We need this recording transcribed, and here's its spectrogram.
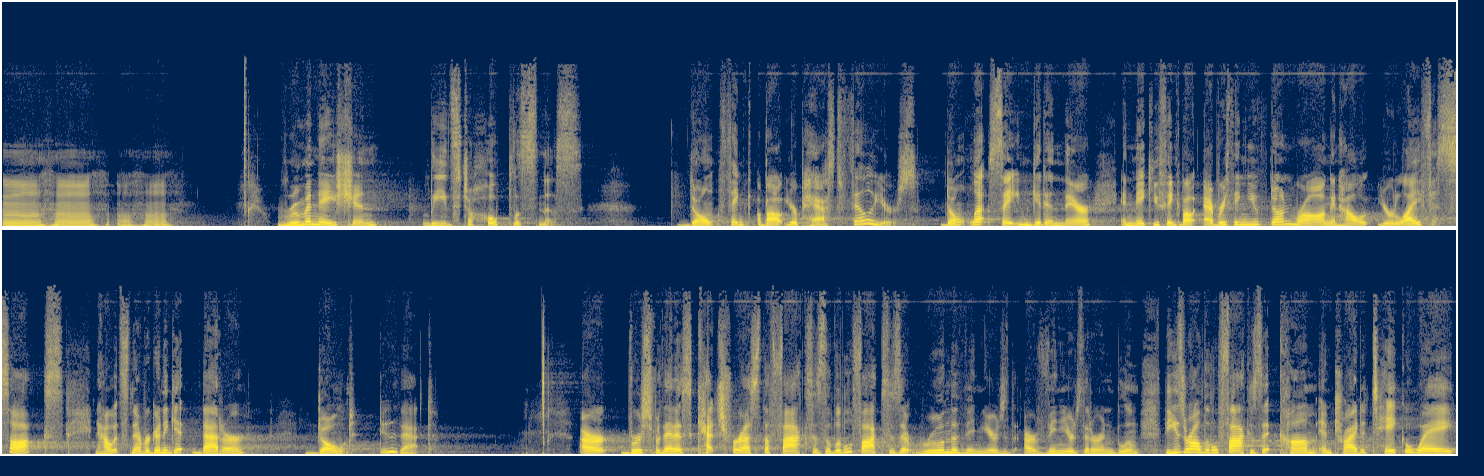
Mm hmm, mm hmm. Rumination leads to hopelessness. Don't think about your past failures. Don't let Satan get in there and make you think about everything you've done wrong and how your life sucks and how it's never going to get better. Don't do that. Our verse for that is catch for us the foxes, the little foxes that ruin the vineyards, our vineyards that are in bloom. These are all little foxes that come and try to take away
